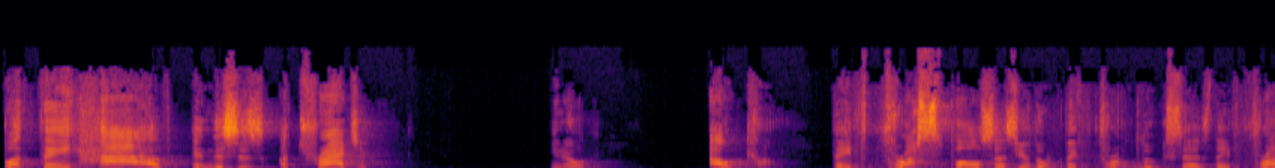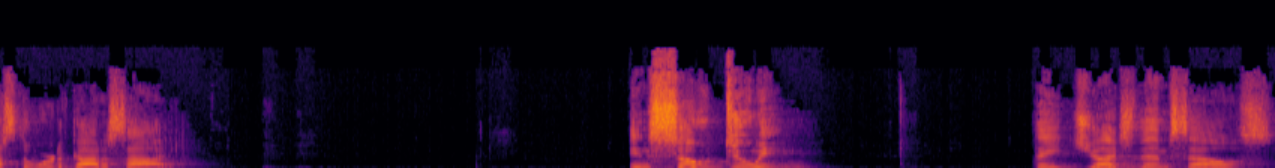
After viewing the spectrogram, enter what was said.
But they have, and this is a tragic, you know, outcome. They've thrust, Paul says here, they thr- Luke says, they thrust the word of God aside. In so doing, they judge themselves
